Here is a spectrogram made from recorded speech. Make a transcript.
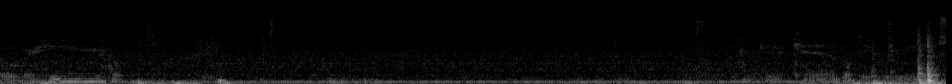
Over here. Get a candle, these.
